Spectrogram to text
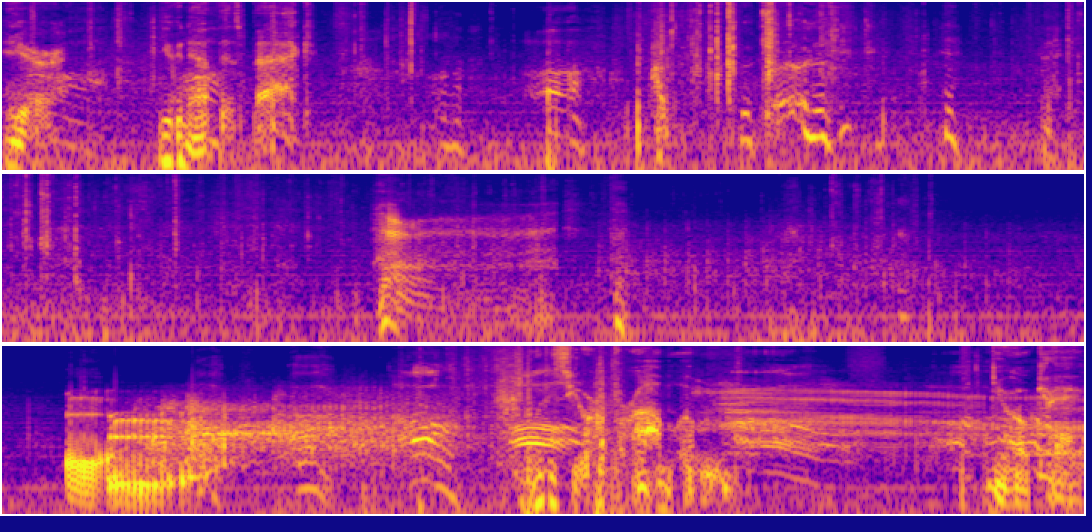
Here, you can have this back. What is your problem? You okay?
